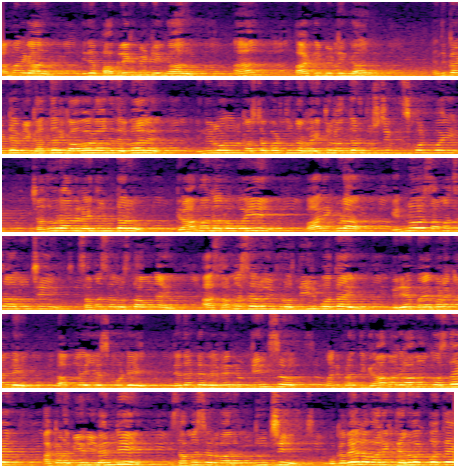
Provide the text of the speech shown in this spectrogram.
రమ్మని కాదు. ఇదే పబ్లిక్ మీటింగ్ కాదు. పార్టీ మీటింగ్ కాదు. ఎందుకంటే మీకు అందరికి అవగాహన తెలవాలి. ఇన్ని రోజులు కష్టపడుతున్న రైతులందరూ దృష్టికి తీసుకొని పోయి చదువురాని రైతులు ఉంటారు. గ్రామాలలో పోయి వారికి కూడా ఎన్నో సంవత్సరాల నుంచి సమస్యలు వస్తూ ఉన్నాయి. ఆ సమస్యలు ఇప్పుడు తీరిపోతాయి. మీరేం భయపడకండి. ఇప్పుడు అప్లై చేసుకోండి. లేదంటే రెవెన్యూ టీమ్స్ మన ప్రతి గ్రామ గ్రామానికి వస్తాయి. అక్కడ మీరు ఇవన్నీ ఈ సమస్యలు వారి ముందు ఉంచి ఒకవేళ వారికి తెలియకపోతే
